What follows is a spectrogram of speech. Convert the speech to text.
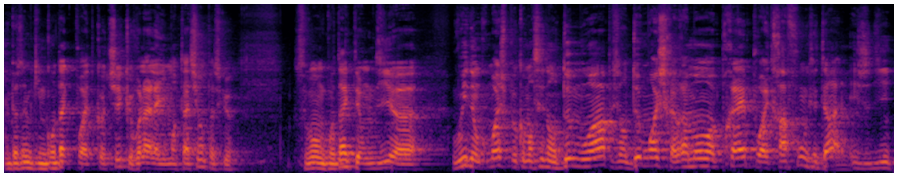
une personne qui me contacte pour être coaché, que voilà l'alimentation, parce que souvent on me contacte et on me dit, euh, oui, donc moi je peux commencer dans deux mois, parce que dans deux mois je serai vraiment prêt pour être à fond, etc. Et je dis,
